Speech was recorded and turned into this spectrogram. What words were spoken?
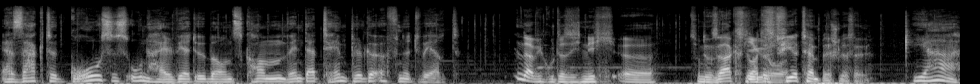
Er sagte, großes Unheil wird über uns kommen, wenn der Tempel geöffnet wird. Na, wie gut, dass ich nicht äh, zum Du sagst, du hattest vier Tempelschlüssel. Ja,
